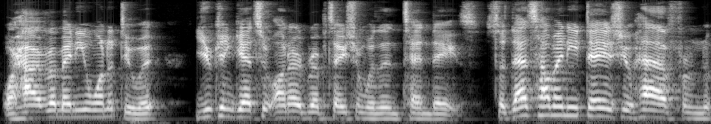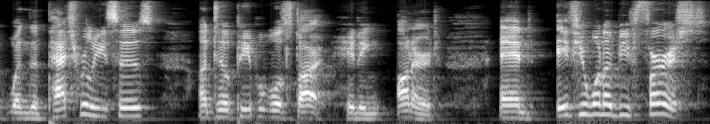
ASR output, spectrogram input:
or however many you want to do it, you can get to honored reputation within 10 days. So that's how many days you have from when the patch releases until people will start hitting honored. And if you want to be first,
